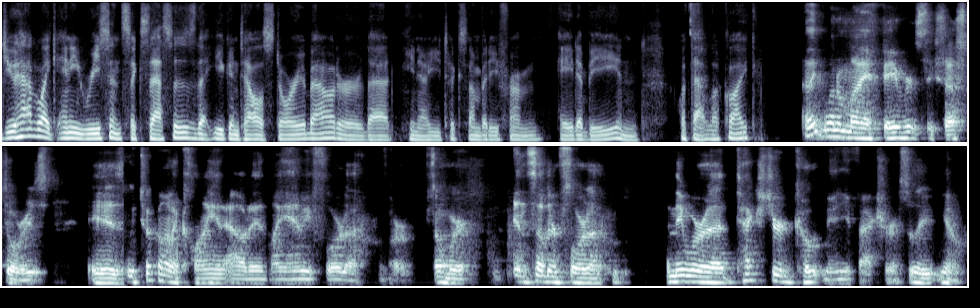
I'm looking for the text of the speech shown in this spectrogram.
Do you have like any recent successes that you can tell a story about or that, you know, you took somebody from A to B and what that looked like? I think one of my favorite success stories is we took on a client out in Miami, Florida, or somewhere in southern Florida, and they were a textured coat manufacturer. So they, you know,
